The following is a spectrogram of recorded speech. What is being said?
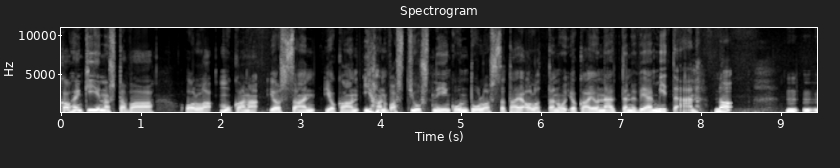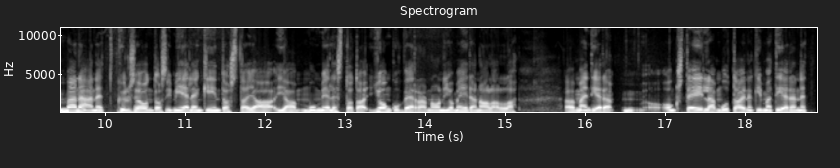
kauhean kiinnostavaa olla mukana jossain, joka on ihan vasta just niin kuin tulossa tai aloittanut, joka ei ole näyttänyt vielä mitään. No mä näen, että kyllä se on tosi mielenkiintoista ja, ja mun mielestä tota, jonkun verran on jo meidän alalla Mä en tiedä, onko teillä, mutta ainakin mä tiedän, että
